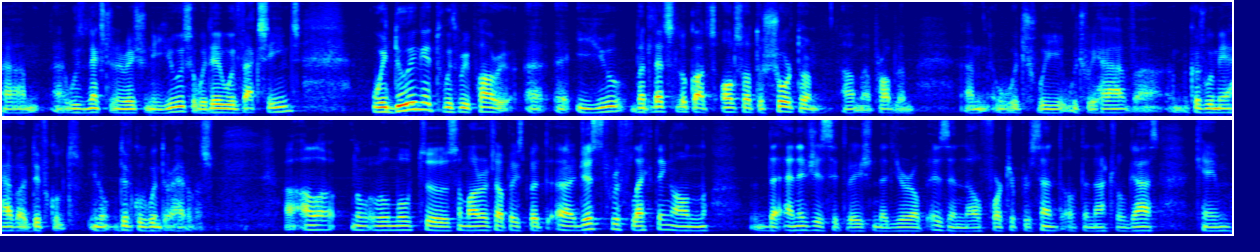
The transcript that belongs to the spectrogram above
uh, um, with Next Generation EU, so we did it with vaccines. We're doing it with Repower EU, but let's look at also at the short-term um, problem um, which we which we have uh, because we may have a difficult you know difficult winter ahead of us. Uh, I'll, we'll move to some other topics, but uh, just reflecting on the energy situation that Europe is in now, 40% of the natural gas came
